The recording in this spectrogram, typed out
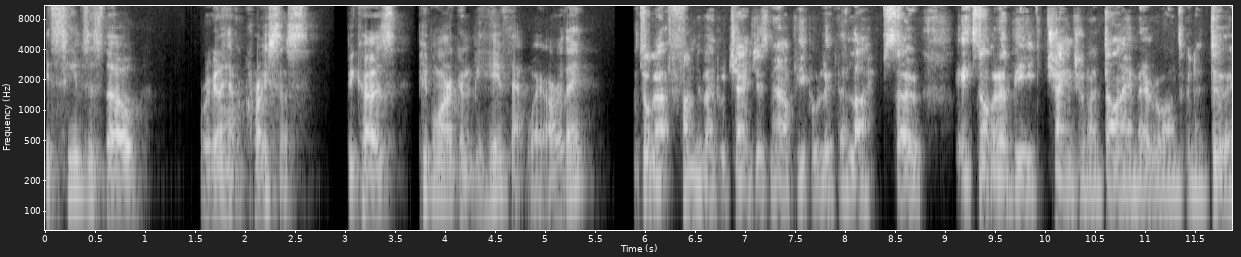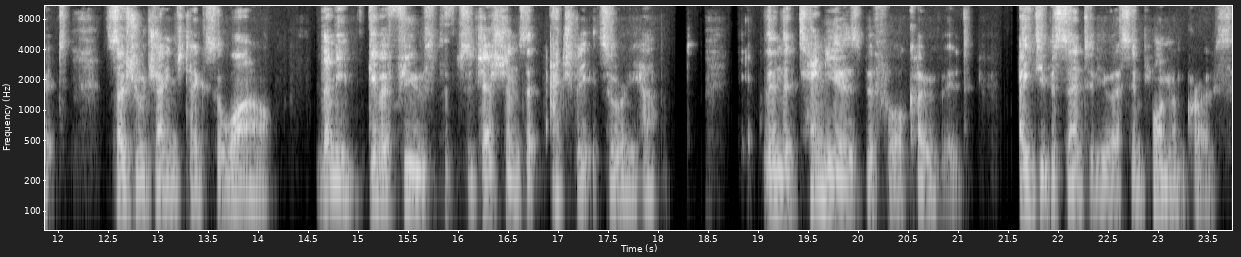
It seems as though we're going to have a crisis because people aren't going to behave that way, are they? We're talking about fundamental changes in how people live their life. So it's not going to be change on a dime, everyone's going to do it. Social change takes a while. Let me give a few suggestions that actually it's already happened. In the 10 years before COVID, 80% of US employment growth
